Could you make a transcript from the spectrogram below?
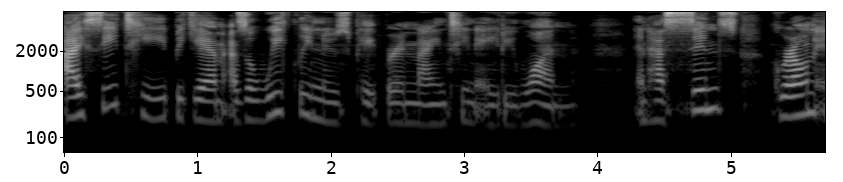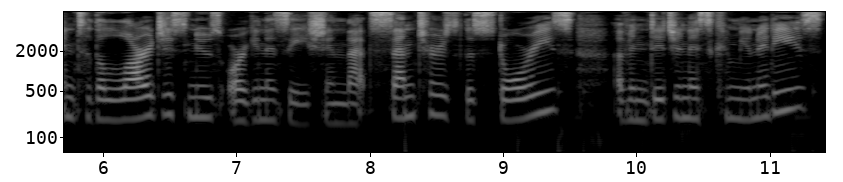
ICT began as a weekly newspaper in 1981 and has since grown into the largest news organization that centers the stories of Indigenous communities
